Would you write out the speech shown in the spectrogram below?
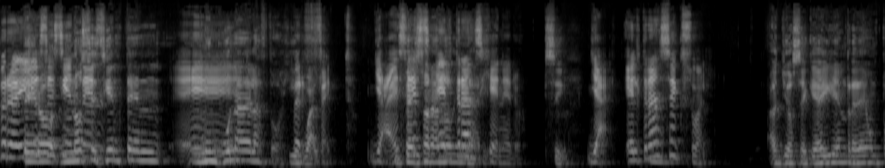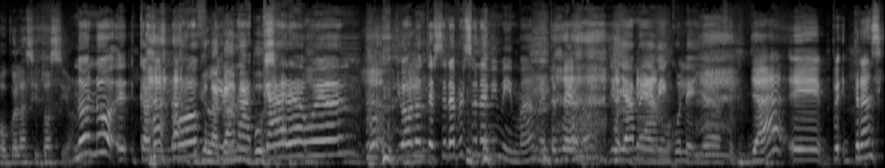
pero ellos pero se sienten... no se sienten eh, ninguna de las dos igual. Perfecto. Ya, ese es el no transgénero. Sí. Ya, el transexual. Yo sé que ahí enredé un poco la situación. No, no, eh, Camilo Que la tiene Cami una puso. cara, weón. Yo hablo en tercera persona de mí misma, ¿me entendés? Yo ya me vinculé, ya. ¿Ya? Eh, trans,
